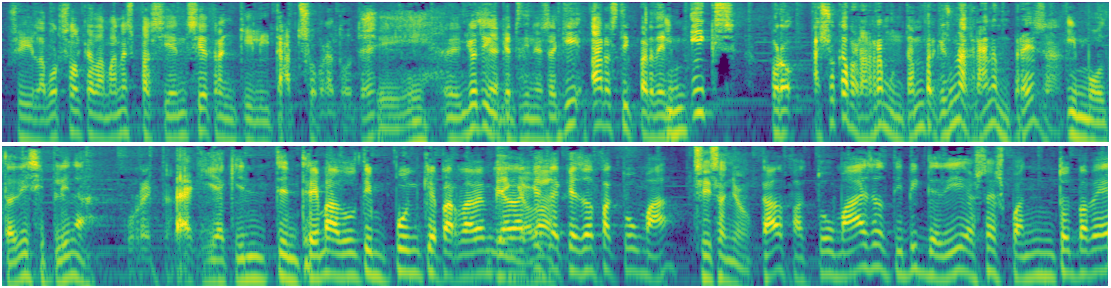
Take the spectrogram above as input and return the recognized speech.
O sigui, la borsa el que demana és paciència, tranquil·litat, sobretot, eh? Sí. Eh, Jo tinc aquests diners aquí, ara estic perdent I- X, però això acabarà remuntant perquè és una gran empresa. I molta disciplina. Correcte. Aquí, aquí entrem a l'últim punt que parlàvem Vinga, ja, que, és, que és el factor humà. Sí, senyor. Clar, el factor humà és el típic de dir, ostres, quan tot va bé,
